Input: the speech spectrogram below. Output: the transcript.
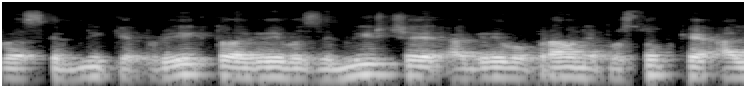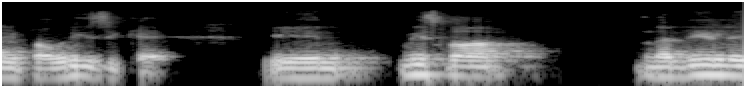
v skrbnike projektov, ali gre v zemljišče, ali gre v upravne postopke, ali pa v rizike. In mi smo naredili,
